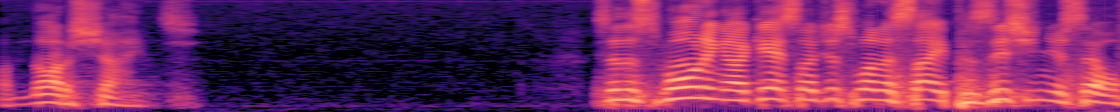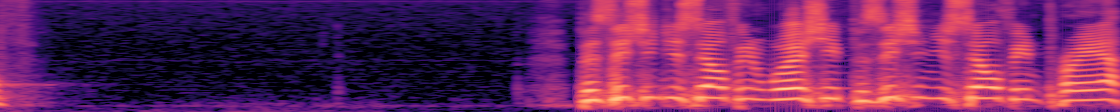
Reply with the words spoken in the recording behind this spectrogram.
I'm not ashamed. So this morning, I guess I just want to say, position yourself. Position yourself in worship, position yourself in prayer,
